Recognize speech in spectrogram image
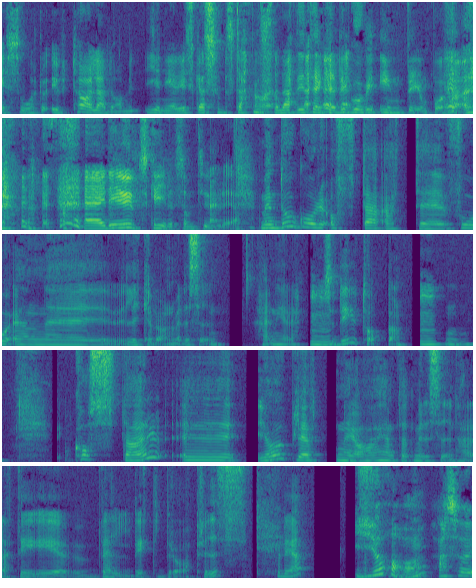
är svårt att uttala de generiska substanserna. ja. Det tänker jag, det går vi inte in på här. Nej, det är utskrivet som tur är. Men då går det ofta att eh, få en eh, likadan medicin här nere. Mm. Så det är ju toppen. Mm. Mm. Kostar, eh, jag har upplevt när jag har hämtat medicin här att det är väldigt bra pris på det. Ja, Mm. alltså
